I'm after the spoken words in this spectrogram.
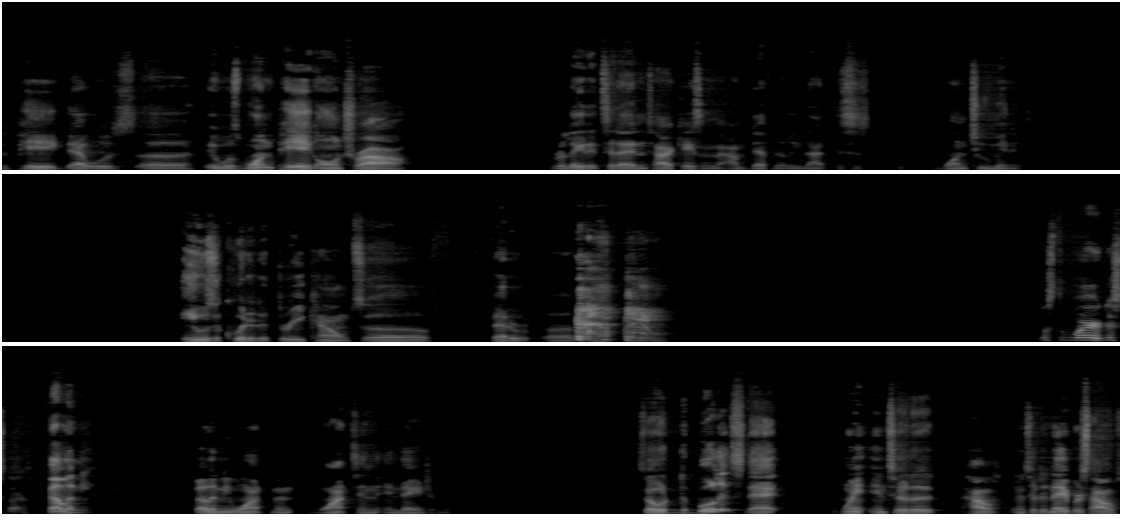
the pig that was uh it was one pig on trial related to that entire case and i'm definitely not this is one two minutes he was acquitted of three counts of federal uh not federal what's the word let's start felony. Felony wanton wanton endangerment. So the bullets that went into the house into the neighbor's house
